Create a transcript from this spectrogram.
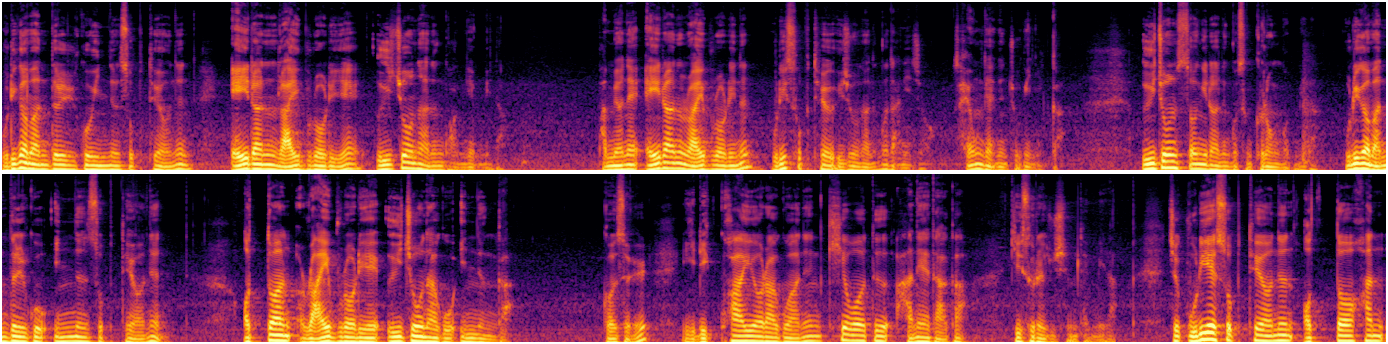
우리가 만들고 있는 소프트웨어는 A라는 라이브러리에 의존하는 관계입니다. 반면에 A라는 라이브러리는 우리 소프트웨어에 의존하는 건 아니죠. 사용되는 쪽이니까. 의존성이라는 것은 그런 겁니다. 우리가 만들고 있는 소프트웨어는 어떠한 라이브러리에 의존하고 있는가 것을 이 require라고 하는 키워드 안에다가 기술해 주시면 됩니다. 즉, 우리의 소프트웨어는 어떠한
